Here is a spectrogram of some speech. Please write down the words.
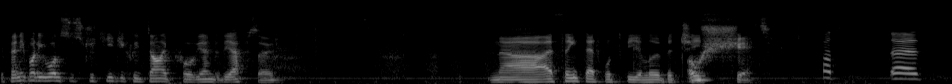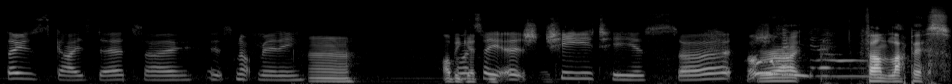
if anybody wants to strategically die before the end of the episode. Nah, I think that would be a little bit cheap. Oh shit. Uh, those guys did, so it's not really. uh, I'll be I would say it's cheaty as such. Oh, Right. hello. Found lapis.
